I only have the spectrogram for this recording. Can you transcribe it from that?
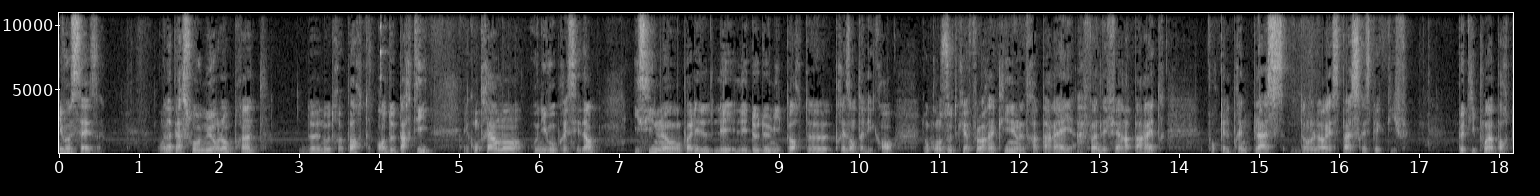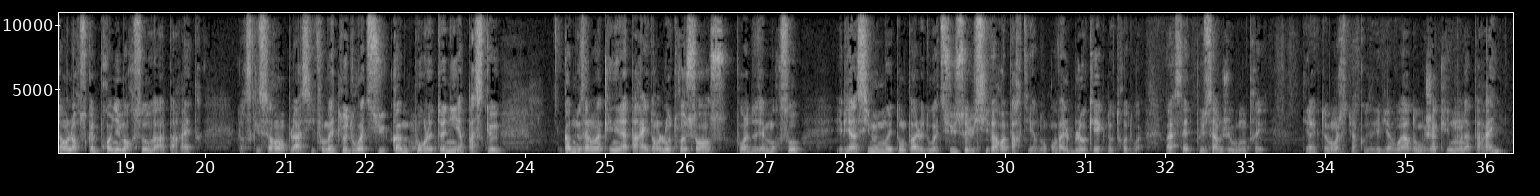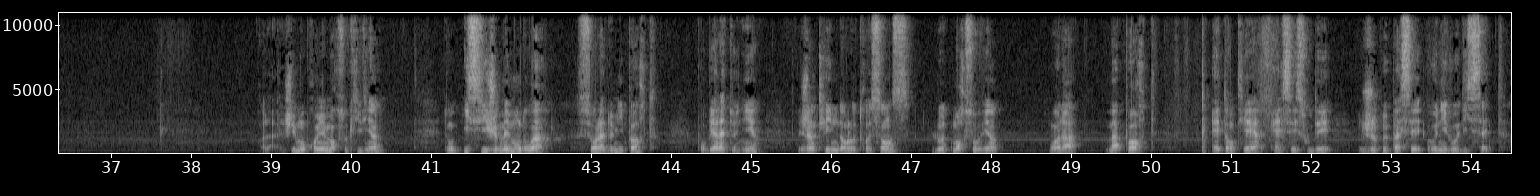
Niveau 16. On aperçoit au mur l'empreinte de notre porte en deux parties. Et contrairement au niveau précédent, ici nous n'avons pas les, deux demi-portes euh, présentes à l'écran. Donc on se doute qu'il va falloir incliner notre appareil afin de les faire apparaître pour qu'elles prennent place dans leur espace respectif. Petit point important, lorsque le premier morceau va apparaître, lorsqu'il sera en place, il faut mettre le doigt dessus comme pour le tenir parce que comme nous allons incliner l'appareil dans l'autre sens pour le deuxième morceau, eh bien, si nous ne mettons pas le doigt dessus, celui-ci va repartir. Donc, on va le bloquer avec notre doigt. Voilà, ça va être plus simple. Je vais vous montrer directement. J'espère que vous allez bien voir. Donc, j'incline mon appareil. Voilà, j'ai mon premier morceau qui vient. Donc, ici, je mets mon doigt sur la demi-porte pour bien la tenir. J'incline dans l'autre sens. L'autre morceau vient. Voilà, ma porte est entière. Elle s'est soudée. Je peux passer au niveau 17.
